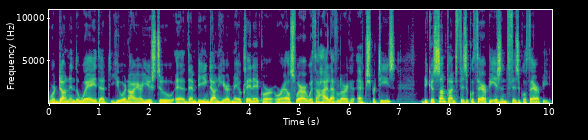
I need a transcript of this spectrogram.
were done in the way that you and I are used to uh, them being done here at Mayo Clinic or, or elsewhere with a high level of expertise. because sometimes physical therapy isn't physical therapy.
